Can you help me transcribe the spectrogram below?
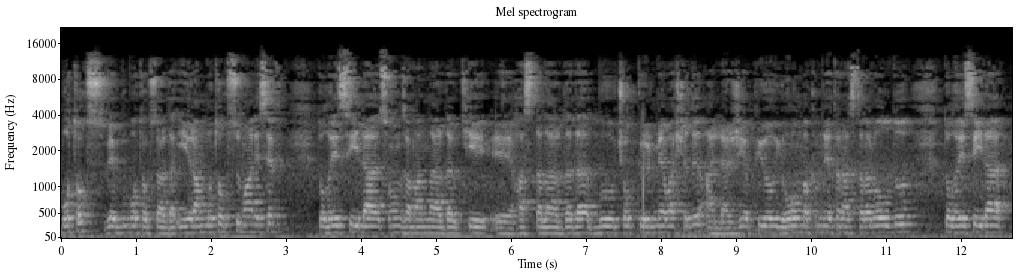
botoks ve bu botokslarda İran botoksu maalesef Dolayısıyla son zamanlardaki e, hastalarda da bu çok görülmeye başladı. Alerji yapıyor, yoğun bakımda yatan hastalar oldu. Dolayısıyla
